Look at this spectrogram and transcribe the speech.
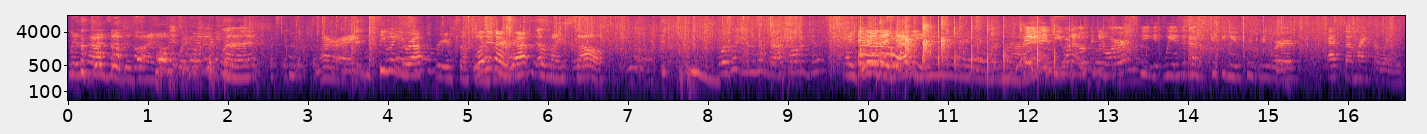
His has a design. What? All right. Let's see what you wrapped for yourself. What did I wrap for myself? Was it you who wrapped all the gifts? I did a Yeti. David, do you want to open yours? We, we ended up skipping you because you were at the microwave.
